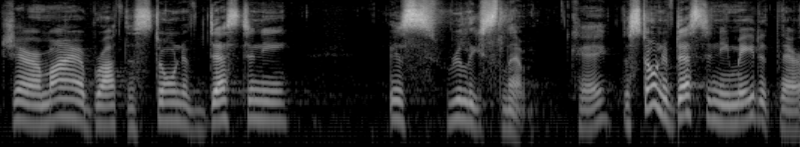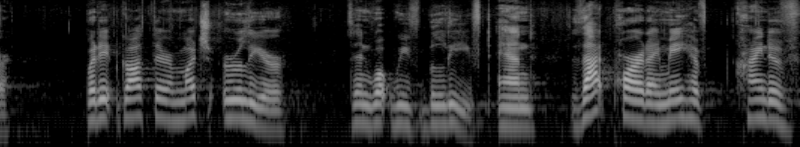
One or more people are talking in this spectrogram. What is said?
Jeremiah brought the stone of destiny is really slim, okay? The stone of destiny made it there, but it got there much earlier than what we've believed. And that part I may have kind of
